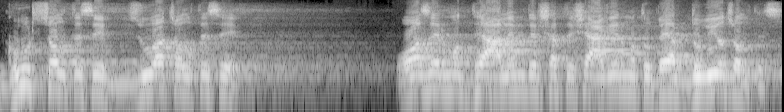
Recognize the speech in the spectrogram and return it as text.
ঘুষ চলতেছে, জুয়া চলতেছে। ওয়াজের মধ্যে আলেমদের সাথে সে আগের মতো বেয়াদবিও চলতেছে।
